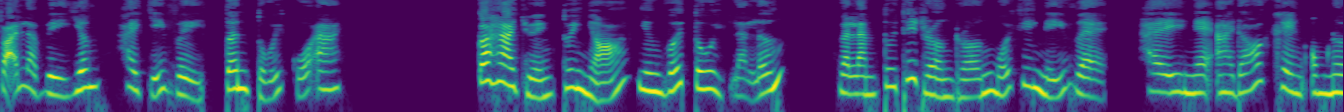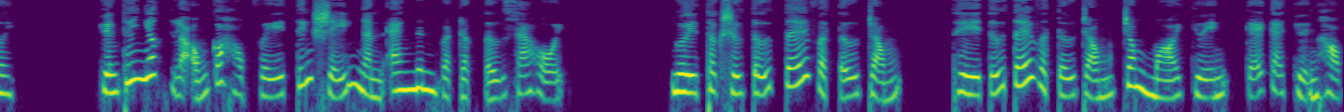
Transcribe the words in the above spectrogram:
phải là vì dân hay chỉ vì tên tuổi của ai? Có hai chuyện tuy nhỏ nhưng với tôi là lớn và làm tôi thấy rợn rợn mỗi khi nghĩ về hay nghe ai đó khen ông nơi. Chuyện thứ nhất là ông có học vị tiến sĩ ngành an ninh và trật tự xã hội. Người thật sự tử tế và tự trọng, thì tử tế và tự trọng trong mọi chuyện, kể cả chuyện học.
